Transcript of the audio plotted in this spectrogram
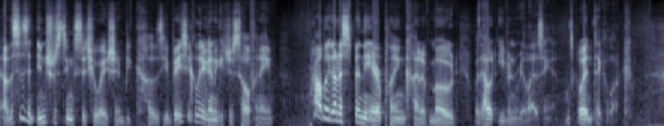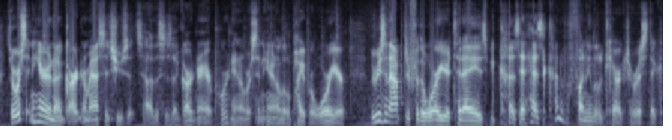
Now this is an interesting situation because you basically are going to get yourself in a probably going to spin the airplane kind of mode without even realizing it. Let's go ahead and take a look. So we're sitting here in Gardner, Massachusetts. Uh, this is a Gardner Airport, and we're sitting here in a little Piper Warrior. The reason I opted for the Warrior today is because it has a kind of a funny little characteristic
